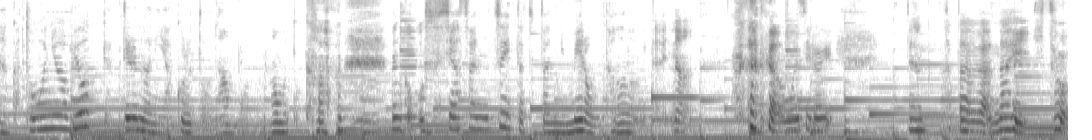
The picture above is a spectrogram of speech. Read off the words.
なんか糖尿病って言ってるのにヤクルトを飲むとか なんかお寿司屋さんに着いた途端にメロン頼むみたいななんか面白いなんか方がない人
